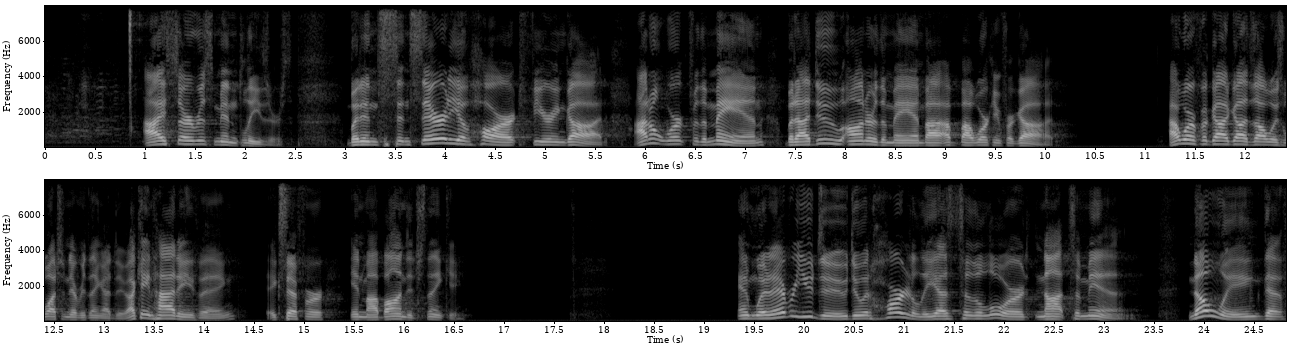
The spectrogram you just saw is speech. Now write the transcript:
eye service men pleasers but in sincerity of heart, fearing God. I don't work for the man, but I do honor the man by, by working for God. I work for God, God's always watching everything I do. I can't hide anything except for in my bondage thinking. And whatever you do, do it heartily as to the Lord, not to men, knowing that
